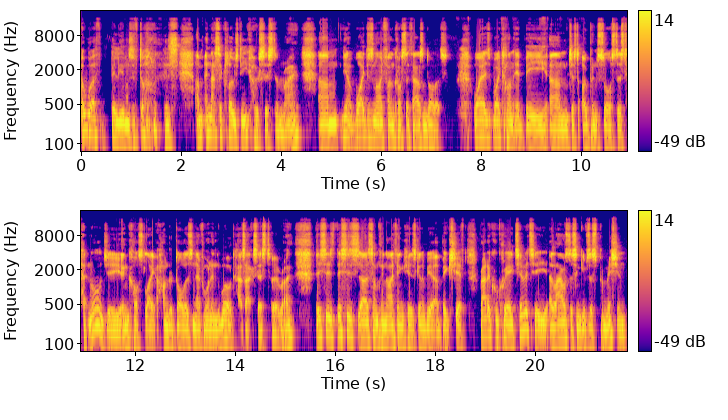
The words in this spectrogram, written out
are worth billions of dollars, um, and that's a closed ecosystem, right? Um, you know, why does an iPhone cost a thousand dollars? Why is why can't it be um, just open sourced as technology and cost like hundred dollars and everyone in the world has access to it? Right. This is this is uh, something that I think is going to be a big shift. Radical creativity allows us and gives us permission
